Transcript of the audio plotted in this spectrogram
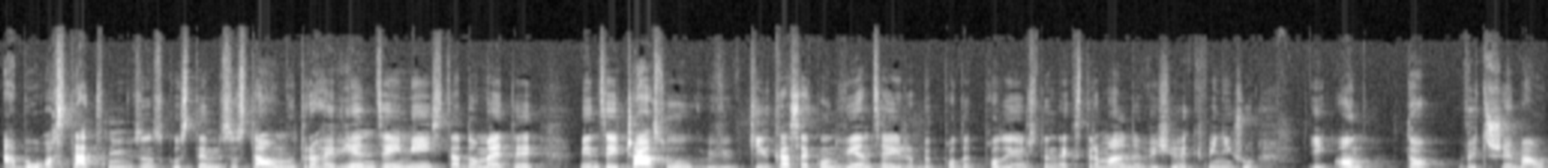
a był ostatnim. W związku z tym zostało mu trochę więcej miejsca do mety, więcej czasu, kilka sekund więcej, żeby podjąć ten ekstremalny wysiłek finiszu i on to wytrzymał.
